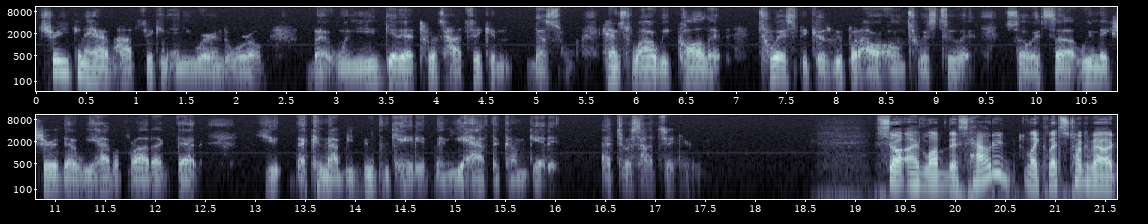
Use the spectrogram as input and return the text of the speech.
Sure, you can have hot chicken anywhere in the world, but when you get a twist hot chicken, that's hence why we call it twist because we put our own twist to it. So it's uh we make sure that we have a product that you that cannot be duplicated. Then you have to come get it at Twist Hot Chicken. So I love this. How did like let's talk about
